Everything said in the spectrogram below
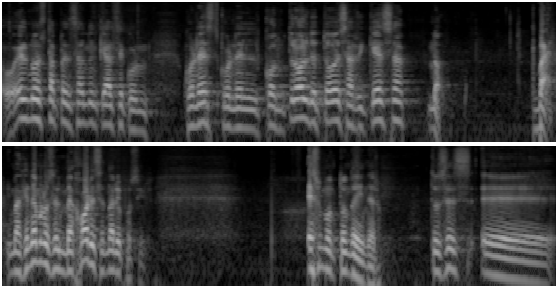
o él no está pensando en quedarse con, con, con el control de toda esa riqueza, no. Bueno, imaginémonos el mejor escenario posible. Es un montón de dinero. Entonces, eh,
